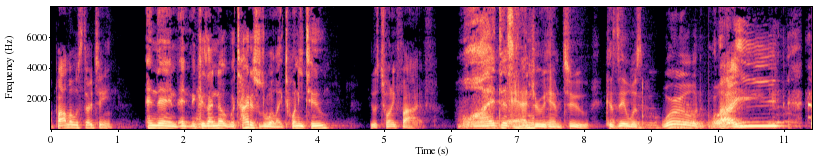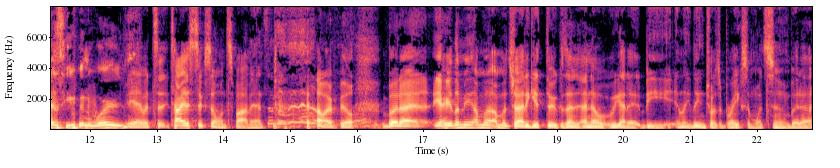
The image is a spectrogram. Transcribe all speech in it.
Apollo was 13. And then, and because I know what Titus was what, like 22? He was 25. What? That's And I drew him too because it was world worldwide. That's even worse. Yeah, but t- Titus took someone's spot, man. How I feel, but uh, yeah. Here, let me. I'm. Gonna, I'm gonna try to get through because I, I know we got to be leading towards a break somewhat soon. But uh,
